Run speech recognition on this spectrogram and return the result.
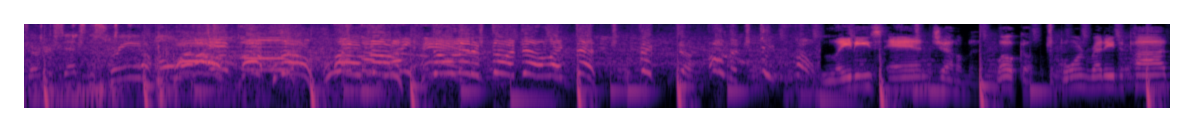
Turner sets the screen. Oh, oh, oh, oh no! Oh, no! Don't let him throw it down like that! Victor on the default! Ladies and gentlemen, welcome to Born Ready to Pod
